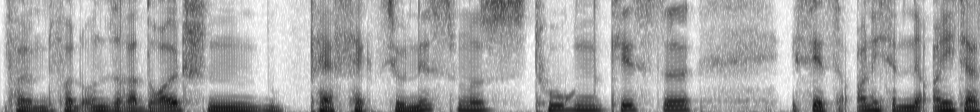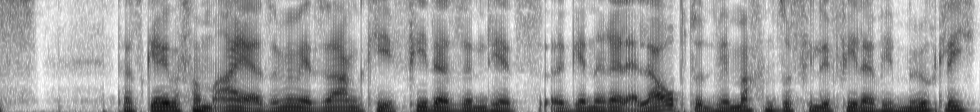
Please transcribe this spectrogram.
von, von unserer deutschen Perfektionismus-Tugendkiste, ist jetzt auch nicht, auch nicht das, das Gelbe vom Ei. Also wenn wir jetzt sagen, okay, Fehler sind jetzt äh, generell erlaubt und wir machen so viele Fehler wie möglich,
